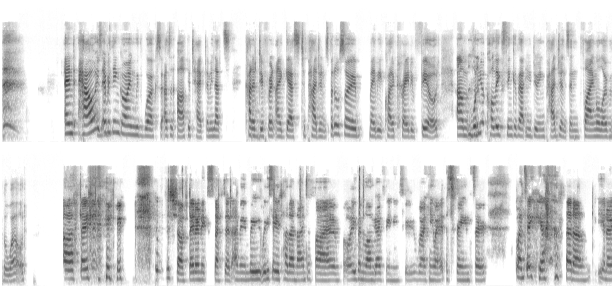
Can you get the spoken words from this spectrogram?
and how is everything going with work? So as an architect, I mean that's kind of different, I guess, to pageants, but also maybe quite a creative field. Um, mm-hmm. What do your colleagues think about you doing pageants and flying all over the world? Uh, they just shocked. They don't expect it. I mean, we we see each other nine to five, or even longer if we need to, working away at the screen. So once they hear that, um, you know,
